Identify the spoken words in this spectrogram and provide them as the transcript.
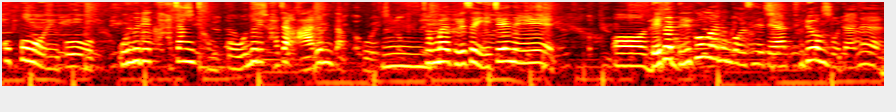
꽃봉오리고 오늘이 가장 젊고 오늘이 가장 아름답고 정말 그래서 이제는 어, 내가 늙어가는 것에 대한 두려움보다는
